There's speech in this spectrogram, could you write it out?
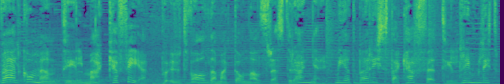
Välkommen till Maccafé på utvalda McDonalds restauranger med Baristakaffe till rimligt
